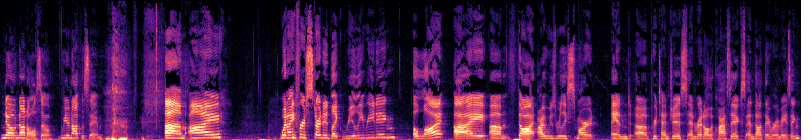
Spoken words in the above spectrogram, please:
no, not also. We are not the same. um, I when I first started like really reading a lot, I um, thought I was really smart and uh, pretentious and read all the classics and thought they were amazing.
